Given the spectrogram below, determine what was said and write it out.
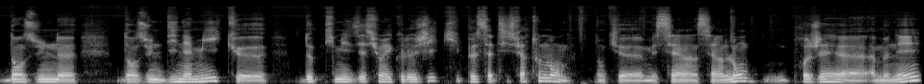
dans une dans une dynamique euh, d'optimisation écologique qui peut satisfaire tout le monde. Donc, euh, mais c'est un c'est un long projet à, à mener.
